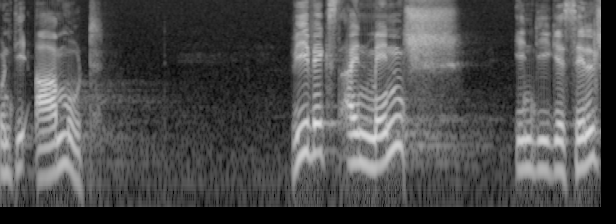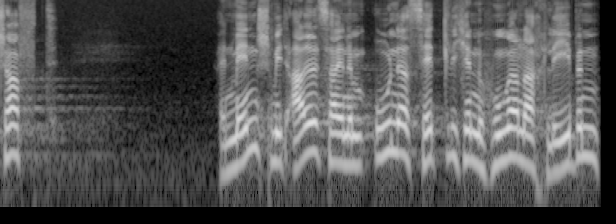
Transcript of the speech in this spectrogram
und die Armut. Wie wächst ein Mensch in die Gesellschaft? Ein Mensch mit all seinem unersättlichen Hunger nach Leben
